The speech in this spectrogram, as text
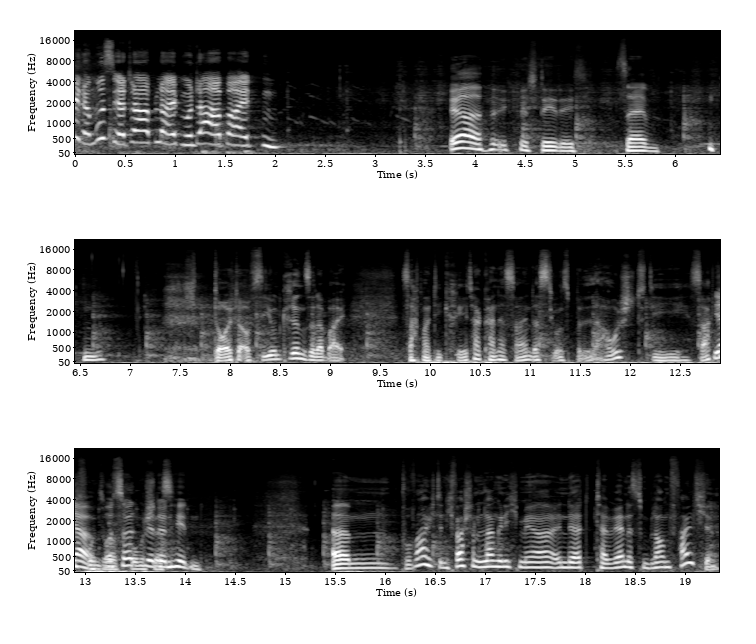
Einer muss ja da bleiben und arbeiten. Ja, ich verstehe dich. Sam. Deute auf sie und grinse dabei. Sag mal, die Greta, kann es sein, dass sie uns belauscht? Die sagt Ja, wo sowas sollten wir komisches. denn hin? Ähm, wo war ich denn? Ich war schon lange nicht mehr in der Taverne zum blauen Pfeilchen.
